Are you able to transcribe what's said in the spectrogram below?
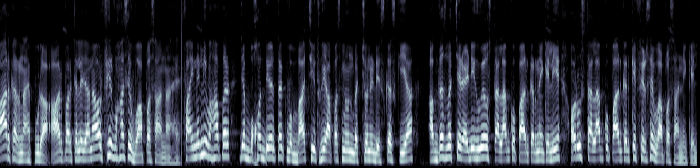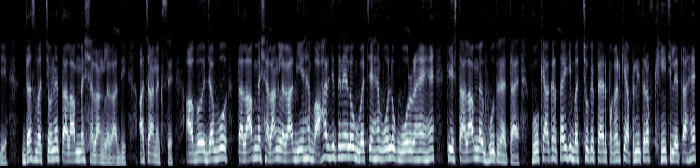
पार करना है पूरा, आर पार चले जाना और फिर वहाँ से वापस आना है। फाइनली वहाँ पर जब बहुत देर तक बातचीत हुई, आपस में उन बच्चों ने डिस्कस किया अब दस बच्चे रेडी हुए उस तालाब को पार करने के लिए और उस तालाब को पार करके फिर से वापस आने के लिए। दस बच्चों ने तालाब में छलांग लगा दी अचानक से। अब जब वो तालाब में छलांग लगा दिए हैं, बाहर जितने लोग बच्चे हैं, वो लोग बोल रहे हैं कि इस तालाब में भूत रहता है। वो क्या करता है कि बच्चों के पैर पकड़ के अपनी तरफ़ खींच लेता है,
